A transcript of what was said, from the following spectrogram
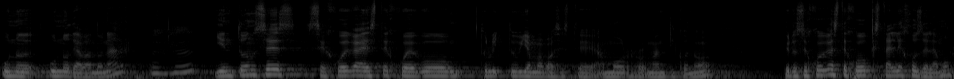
uno, uno de abandonar. Y entonces se juega este juego, tú, tú, llamabas este amor romántico, ¿no? Pero se juega este juego que está lejos del amor.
